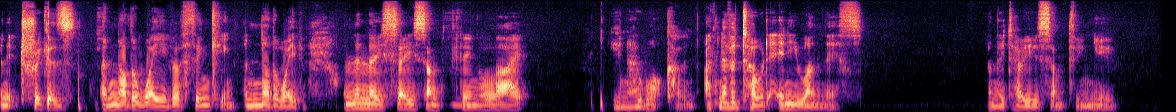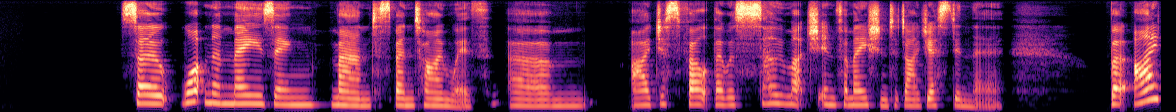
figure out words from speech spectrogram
And it triggers another wave of thinking, another wave. And then they say something like, You know what, Colin? I've never told anyone this. And they tell you something new. So, what an amazing man to spend time with. Um, I just felt there was so much information to digest in there. But I,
